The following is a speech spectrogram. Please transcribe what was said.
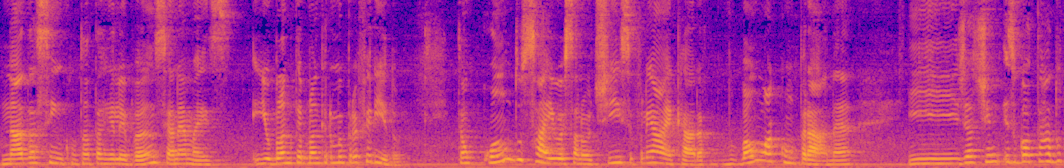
nada assim com tanta relevância, né? Mas e o Blanc de Blanc era o meu preferido. Então, quando saiu essa notícia, eu falei: "Ai, cara, vamos lá comprar, né?" E já tinha esgotado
